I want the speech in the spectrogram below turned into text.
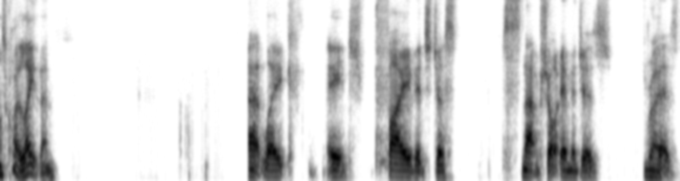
That's quite late then. At like age five, it's just snapshot images Right. There's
